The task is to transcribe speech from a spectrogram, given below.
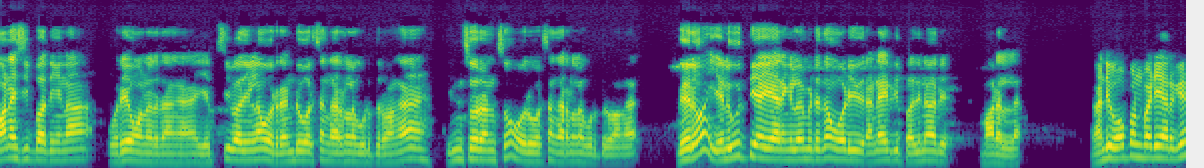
ஓனர்ஷிப் பார்த்தீங்கன்னா ஒரே ஓனர் தாங்க. எஃப்சி பார்த்தீங்கன்னா ஒரு ரெண்டு வருஷம் கரண்டில் கொடுத்துருவாங்க. இன்சூரன்ஸும் ஒரு வருஷம் கரண்டில் கொடுத்துருவாங்க. வெறும் எழுபத்தி ஐயாயிரம் கிலோமீட்டர் தான் ஓடிது ரெண்டாயிரத்தி பதினாறு மாடலில் வண்டி ஓப்பன் பாடியா இருக்கு?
